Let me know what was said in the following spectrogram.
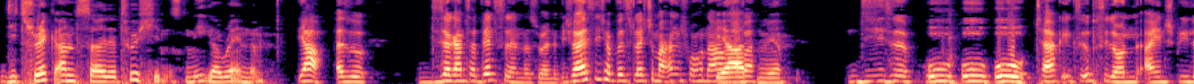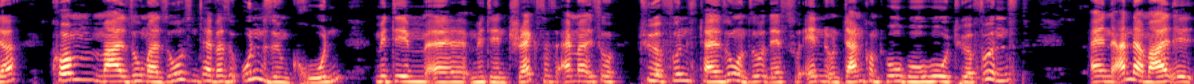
Die Trackanzahl der Türchen ist mega random. Ja, also, dieser ganze Adventskalender ist random. Ich weiß nicht, ob wir es vielleicht schon mal angesprochen haben, ja, aber hatten wir. diese Ho, Ho, Ho, Tag XY Einspieler kommen mal so, mal so, sind teilweise unsynchron mit dem, äh, mit den Tracks. Das einmal ist so Tür 5, Teil so und so, der ist zu Ende und dann kommt Ho, Ho, Ho, Tür 5. Ein andermal äh,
